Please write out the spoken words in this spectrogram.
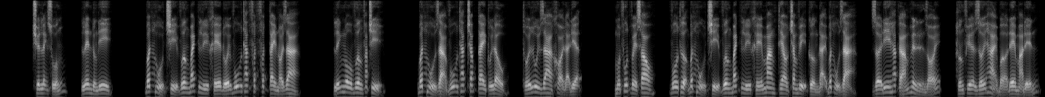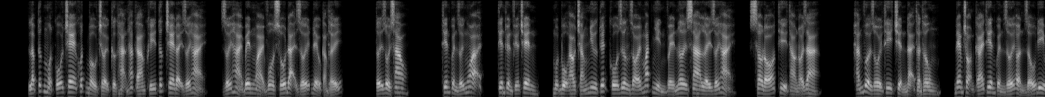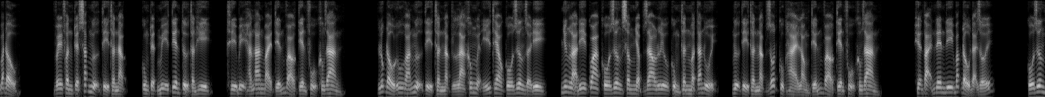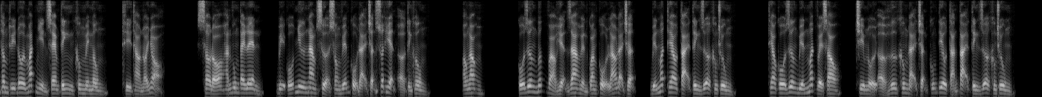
chuyên lệnh xuống, lên đường đi. Bất hủ chỉ vương bách lý khế đối vũ thác phất phất tay nói ra. Lĩnh ngô vương pháp chỉ. Bất hủ giả vũ thác chắp tay cúi đầu, thối lui ra khỏi đại điện. Một phút về sau, vô thượng bất hủ chỉ vương bách lý khế mang theo trăm vị cường đại bất hủ giả, rời đi hắc cám huyền liền giói, hướng phía giới hải bờ đê mà đến. Lập tức một cỗ che khuất bầu trời cực hạn hắc cám khí tức che đậy giới hải giới hải bên ngoài vô số đại giới đều cảm thấy. Tới rồi sao? Thiên quyền giới ngoại, tiên thuyền phía trên, một bộ áo trắng như tuyết cố dương dõi mắt nhìn về nơi xa lấy giới hải, sau đó thì thào nói ra. Hắn vừa rồi thi triển đại thần thông, đem chọn cái thiên quyền giới ẩn giấu đi bắt đầu. Về phần tuyệt sắc ngự tỷ thần nặc, cùng tuyệt mỹ tiên tử thần hy, thì bị hắn an bài tiến vào tiên phụ không gian. Lúc đầu ưu hoán ngự tỷ thần nặc là không nguyện ý theo cố dương rời đi, nhưng là đi qua cố dương xâm nhập giao lưu cùng thân mật an ủi, ngự tỷ thần nặc rốt cục hài lòng tiến vào tiên phụ không gian. Hiện tại nên đi bắt đầu đại giới. Cố dương thâm thúy đôi mắt nhìn xem tinh không mênh mông, thì thào nói nhỏ. Sau đó hắn vung tay lên bị cố như nam sửa xong viễn cổ đại trận xuất hiện ở tinh không. Ông long. Cố dương bước vào hiện ra huyền quang cổ lão đại trận, biến mất theo tại tinh giữa không trung. Theo cố dương biến mất về sau, chìm nổi ở hư không đại trận cũng tiêu tán tại tinh giữa không trung.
